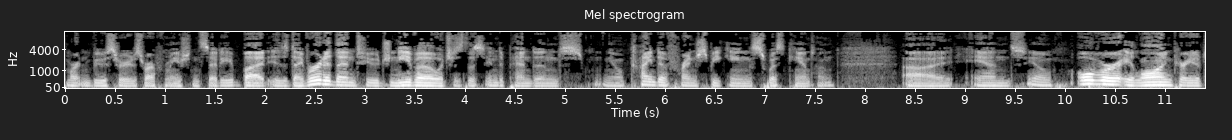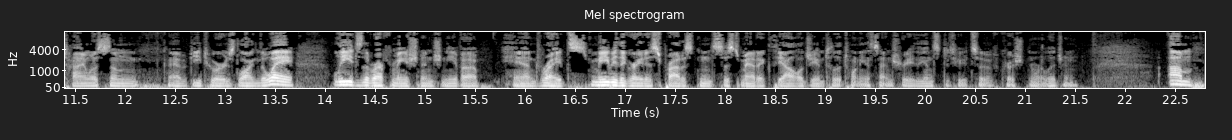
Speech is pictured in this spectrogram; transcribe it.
Martin Bucer's Reformation city, but is diverted then to Geneva, which is this independent, you know, kind of French-speaking Swiss canton. Uh, and you know, over a long period of time, with some kind of detours along the way, leads the Reformation in Geneva and writes maybe the greatest Protestant systematic theology until the 20th century, the Institutes of Christian Religion. Um,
